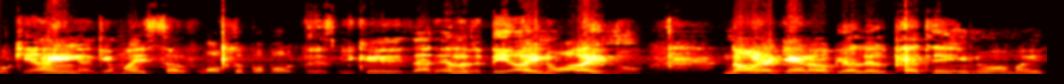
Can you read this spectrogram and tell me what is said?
okay, I ain't gonna get myself worked up about this because at the end of the day, I know I know. Now and again, I'll be a little petty, you know. I might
